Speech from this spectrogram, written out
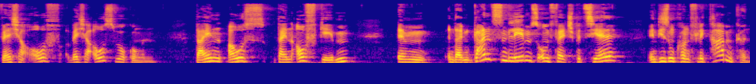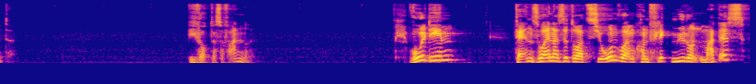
welche, Auf, welche Auswirkungen dein, Aus, dein Aufgeben im, in deinem ganzen Lebensumfeld speziell in diesem Konflikt haben könnte. Wie wirkt das auf andere? Wohl dem, der in so einer Situation, wo er im Konflikt müde und matt ist,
